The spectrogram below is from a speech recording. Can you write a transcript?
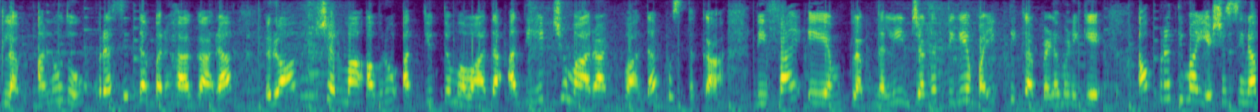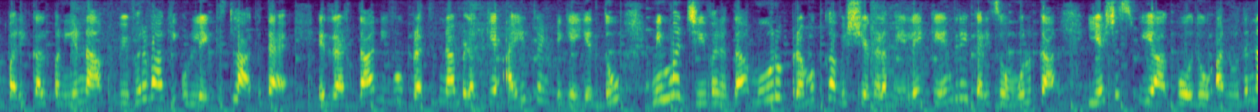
ಕ್ಲಬ್ ಅನ್ನೋದು ಪ್ರಸಿದ್ಧ ಬರಹಗಾರ ರಾಬಿನ್ ಶರ್ಮಾ ಅವರು ಅತ್ಯುತ್ತಮವಾದ ಅತಿ ಹೆಚ್ಚು ಮಾರಾಟವಾದ ಪುಸ್ತಕ. ದಿ ಫೈವ್ ಎಂ ಕ್ಲಬ್ನಲ್ಲಿ ಜಗತ್ತಿಗೆ ವೈಯಕ್ತಿಕ ಬೆಳವಣಿಗೆ, ಅಪ್ರತಿಮ ಯಶಸ್ಸಿನ ಪರಿಕಲ್ಪನೆಯನ್ನ ವಿವರವಾಗಿ ಉಲ್ಲೇಖಿಸಲಾಗಿದೆ. ಇದರರ್ಥ, ನೀವು ಪ್ರತಿದಿನ ಬೆಳಗ್ಗೆ ಐದು ಗಂಟೆಗೆ ಎದ್ದು ನಿಮ್ಮ ಜೀವನದ ಮೂರು ಪ್ರಮುಖ ವಿಷಯಗಳ ಮೇಲೆ ಕೇಂದ್ರೀಕರಿಸುವ ಮೂಲಕ ಯಶಸ್ವಿಯಾಗಬಹುದು ಅನ್ನೋದನ್ನ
